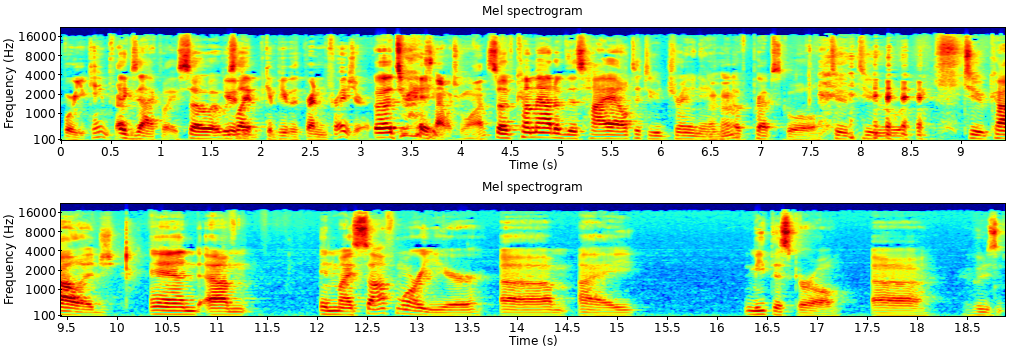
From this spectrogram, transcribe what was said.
where you came from. exactly. So it was had like compete with Brendan Fraser. Uh, That's right. That's not what you want. So I've come out of this high altitude training Mhm. of prep school to to to college, and um, in my sophomore year, um, I meet this girl uh, whose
